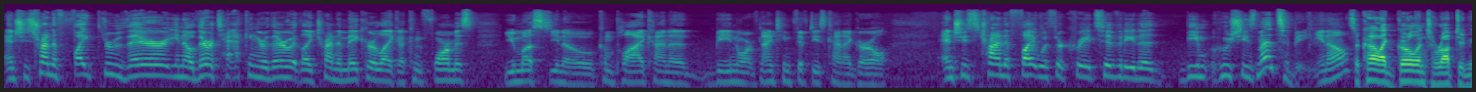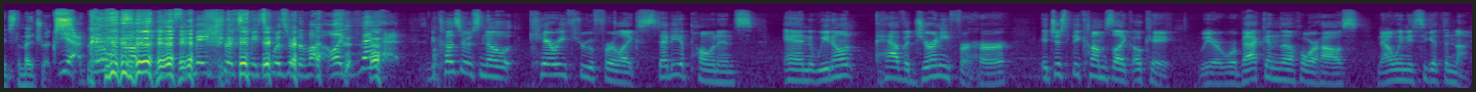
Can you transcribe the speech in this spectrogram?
And she's trying to fight through their, you know, they're attacking her. They're like trying to make her like a conformist. You must, you know, comply, kind of be North 1950s kind of girl. And she's trying to fight with her creativity to be who she's meant to be. You know? So kind of like Girl Interrupted meets The Matrix. Yeah, Girl Interrupted meets the Matrix meets Wizard of Oz, like that. Because there's no carry through for like steady opponents, and we don't have a journey for her. It just becomes like, okay, we're we're back in the whorehouse. Now we need to get the knife.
